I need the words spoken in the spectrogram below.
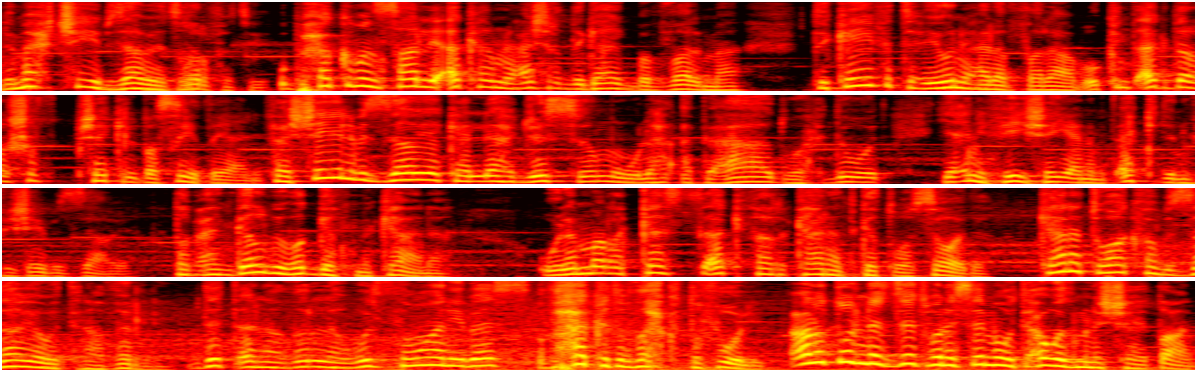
لمحت شيء بزاوية غرفتي وبحكم إن صار لي أكثر من عشر دقائق بالظلمة تكيفت عيوني على الظلام وكنت أقدر أشوف بشكل بسيط يعني. فالشيء اللي بالزاوية كان له جسم وله أبعاد وحدود يعني في شيء أنا متأكد إنه في شيء بالزاوية. طبعا قلبي وقف مكانه ولما ركزت أكثر كانت قطوة سوداء. كانت واقفة بالزاوية وتناظر لي بديت اناظر لها والثواني بس ضحكت بضحك طفولي. على طول نزلت وأنا سمي وتعوذ من الشيطان.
